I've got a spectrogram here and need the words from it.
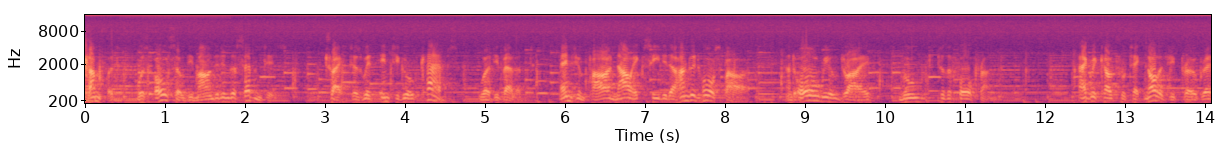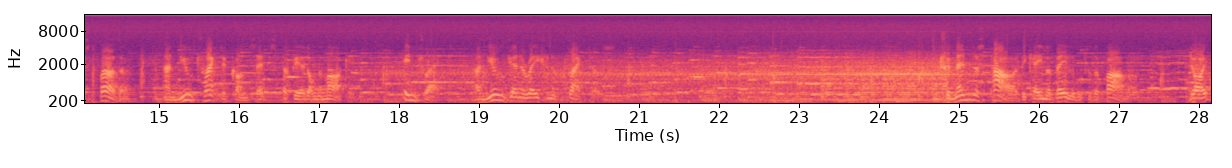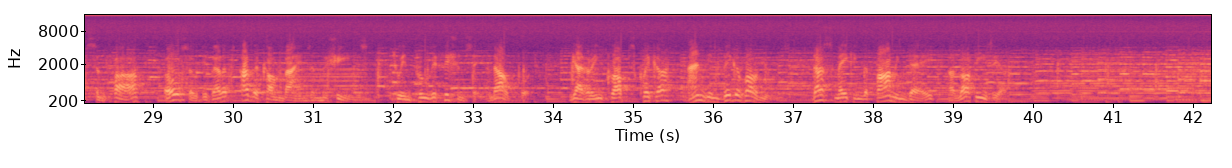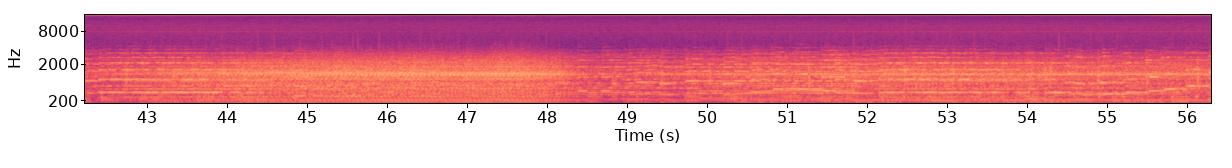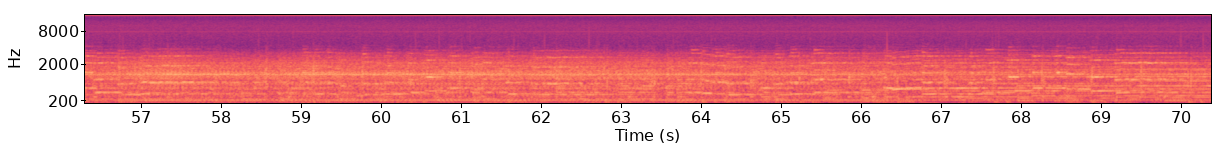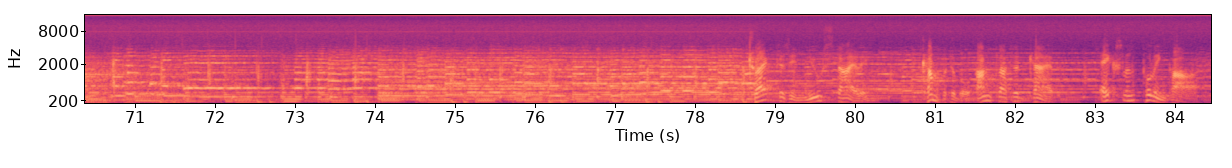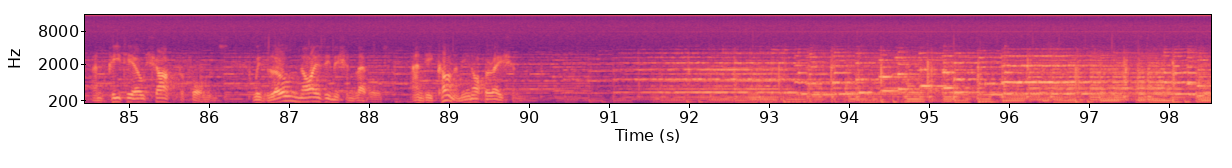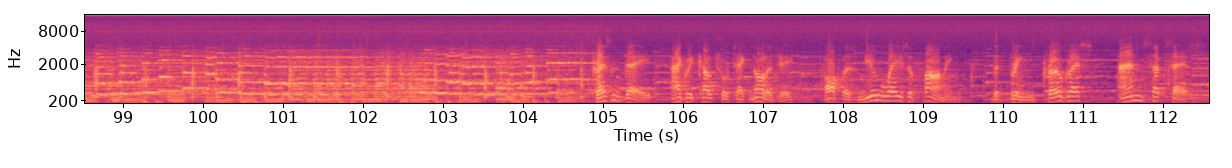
Comfort was also demanded in the 70s. Tractors with integral cabs were developed. Engine power now exceeded 100 horsepower, and all-wheel drive moved to the forefront. Agricultural technology progressed further, and new tractor concepts appeared on the market. Intrac, a new generation of tractors. Tremendous power became available to the farmer. Deutz and Fahr also developed other combines and machines to improve efficiency and output, gathering crops quicker and in bigger volumes, thus making the farming day a lot easier. Styling, comfortable uncluttered cab, excellent pulling power and PTO shaft performance with low noise emission levels and economy in operation. Present-day agricultural technology offers new ways of farming that bring progress and success.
